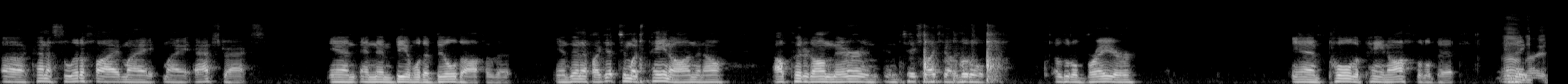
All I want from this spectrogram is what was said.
uh, kind of solidify my my abstracts, and and then be able to build off of it. And then if I get too much paint on, then I'll I'll put it on there and, and take like a little a little brayer and pull the paint off a little bit and, Oh, nice.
